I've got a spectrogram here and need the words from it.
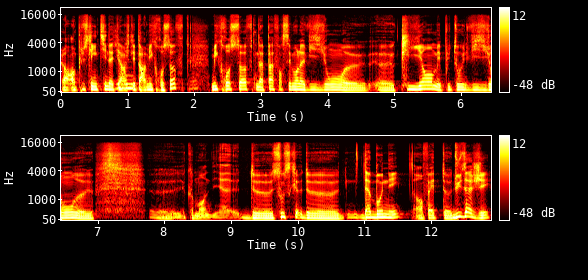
Alors en plus LinkedIn a été racheté par Microsoft. Oui. Microsoft n'a pas forcément la vision euh, euh, client, mais plutôt une vision. Euh, euh, comment dire, de d'abonnés en fait d'usagers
